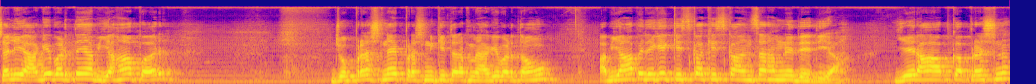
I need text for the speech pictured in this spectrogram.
चलिए, आगे बढ़ते हैं। अब यहाँ पर जो प्रश्न है, प्रश्न की तरफ़ मैं आगे बढ़ता हूँ। अब यहाँ पे देखिए किसका किसका आंसर हमने दे दिया। ये रहा आपका प्रश्न।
